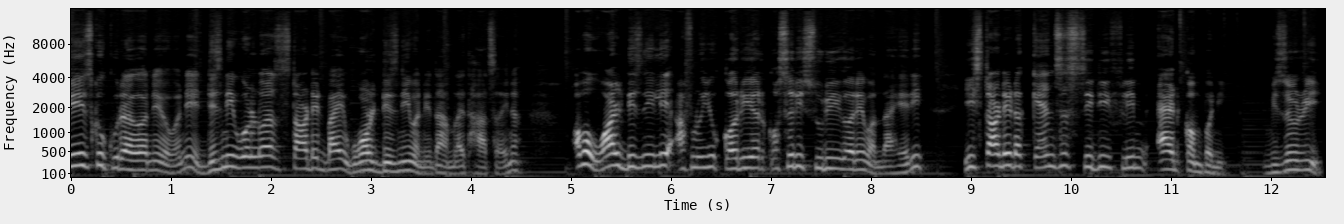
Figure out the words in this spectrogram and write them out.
फेजको कुरा गर्ने हो भने Disney World was started by Walt Disney भन्ने त हामीलाई थाहा छ होइन? अब वर्ल्ड डिज्नीले आफ्नो यो करियर कसरी सुरु गरे भन्दाखेरि he started a Kansas City film ad company Missouri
